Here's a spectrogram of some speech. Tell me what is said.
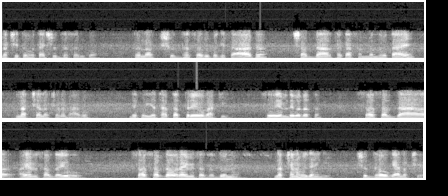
लक्षित तो होता है शुद्ध स्वरूप। तो लक्ष शुद्ध स्वरूप के साथ शब्दार्थ का संबंध होता है, लक्ष्य लक्षण भाव। देखो, यथा तत्र बाकी सोयम देवदत्त सशब्द अयम शब्द यो हो सशब्द और अयम शब्द, दोनों लक्षण हो जाएँगे। शुद्ध हो गया लक्ष्य।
